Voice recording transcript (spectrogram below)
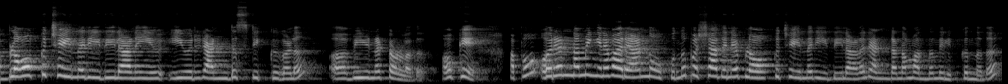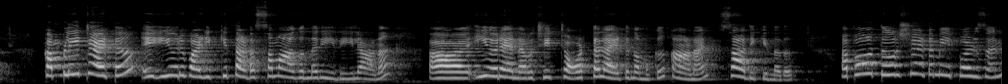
ബ്ലോക്ക് ചെയ്യുന്ന രീതിയിലാണ് ഈ ഈ ഒരു രണ്ട് സ്റ്റിക്കുകൾ വീണിട്ടുള്ളത്. ഓക്കെ അപ്പോൾ ഒരെണ്ണം ഇങ്ങനെ വരാൻ നോക്കുന്നു. പക്ഷെ അതിനെ ബ്ലോക്ക് ചെയ്യുന്ന രീതിയിലാണ് രണ്ടെണ്ണം വന്ന് നിൽക്കുന്നത്. കംപ്ലീറ്റ് ആയിട്ട് ഈ- ഒരു വഴിക്ക് തടസ്സമാകുന്ന രീതിയിലാണ് ഈ ഒരു എനർജി ടോട്ടലായിട്ട് നമുക്ക് കാണാൻ സാധിക്കുന്നത്. അപ്പോൾ തീർച്ചയായിട്ടും ഈ പേഴ്സൺ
